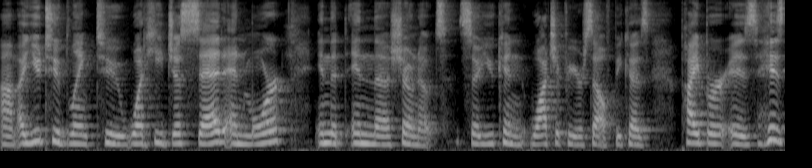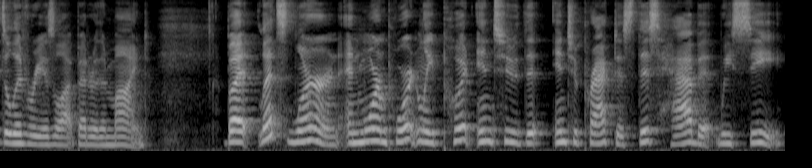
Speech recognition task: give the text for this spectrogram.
um, a YouTube link to what he just said and more in the in the show notes, so you can watch it for yourself because Piper is his delivery is a lot better than mine. But let's learn and more importantly put into the into practice this habit we see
